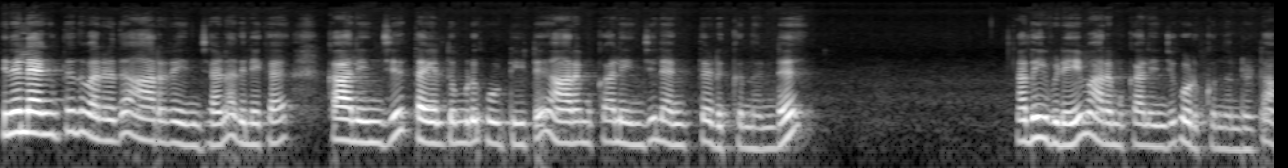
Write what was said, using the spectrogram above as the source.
പിന്നെ ലെങ്ത്ത് എന്ന് പറയുന്നത് ആറര ഇഞ്ചാണ്. അതിലേക്ക് കാലിഞ്ച് തയ്യൽ തുമ്പട് കൂട്ടിയിട്ട് ആറേ മുക്കാൽ ഇഞ്ച് ലെങ്ത്ത് എടുക്കുന്നുണ്ട്. അത് ഇവിടെയും ആറേ മുക്കാൽ ഇഞ്ച് കൊടുക്കുന്നുണ്ട് കേട്ടോ.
